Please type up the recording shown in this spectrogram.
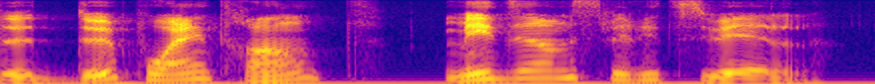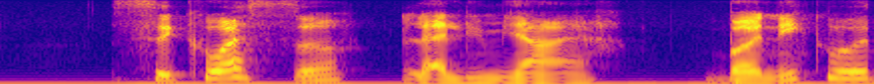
2.30 Médium spirituel. C'est quoi ça, la lumière? Bonne écoute!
